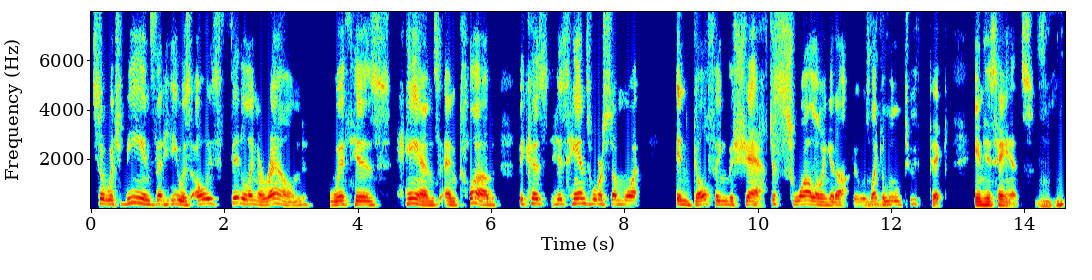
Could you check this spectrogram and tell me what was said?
So, which means that he was always fiddling around with his hands and club because his hands were somewhat engulfing the shaft, just swallowing it up. It was like a little toothpick in his hands. Mhm.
